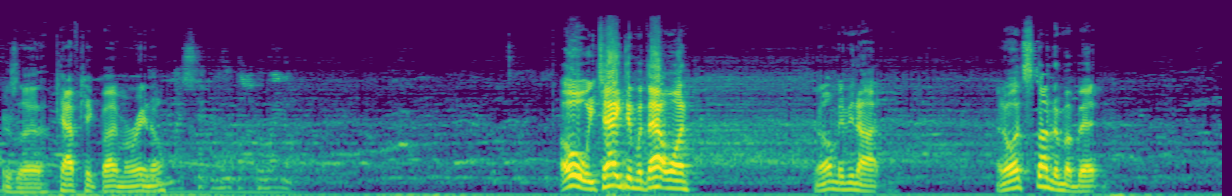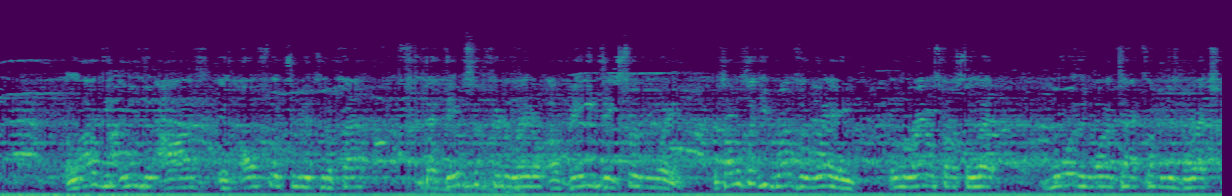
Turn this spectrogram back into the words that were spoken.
There's a calf kick by Moreno. Nice stick and by Moreno. Oh, he tagged him with that one. Well, maybe not. I know it stunned him a bit. A lot of the oohs and ahs is also attributed to the fact that Deiveson Figueiredo evades a certain way. It's almost like he runs away when Moreno starts to let more than one attack come in his direction.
